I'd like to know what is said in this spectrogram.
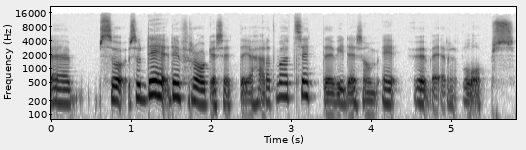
Eh, så så det, det frågesätter jag här, att vad sätter vi det som är överlopps?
